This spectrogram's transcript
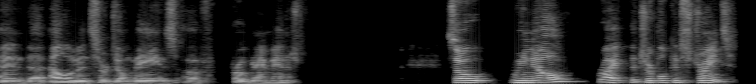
and the elements or domains of program management. So we know, right, the triple constraint,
